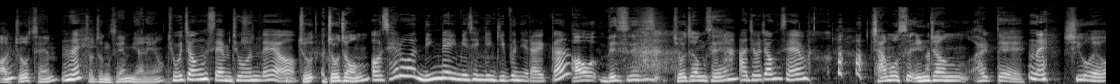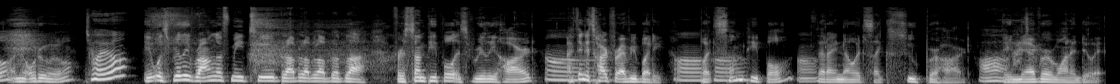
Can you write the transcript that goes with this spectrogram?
아 조쌤, 네? 조정쌤 미안해요. 조정쌤 좋은데요. 조 조정. 어, 새로운 닉네임이 생긴 기분이랄까? Oh, this is 조정쌤. 아, 조정쌤. 잘못을 인정할 때 네. 쉬워요? 아니면 어려워요? 저요? It was really wrong of me to blah blah blah blah blah. For some people, it's really hard. I think it's hard for everybody, but some people that I know, it's like super hard. they never want to do it.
